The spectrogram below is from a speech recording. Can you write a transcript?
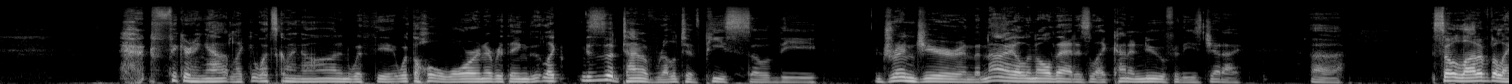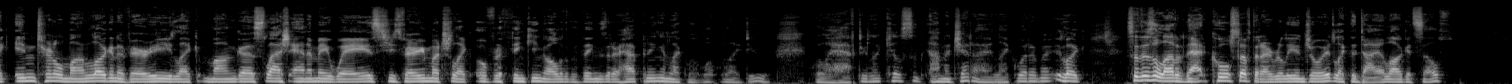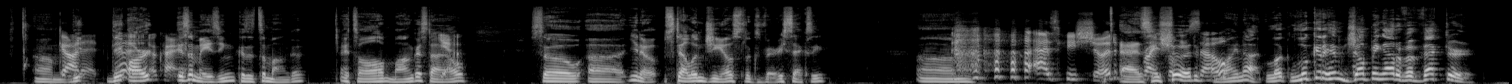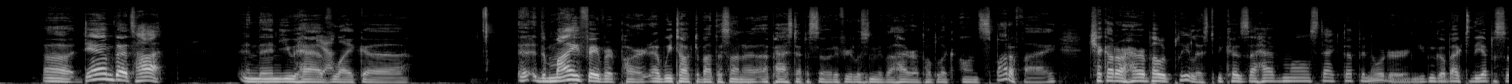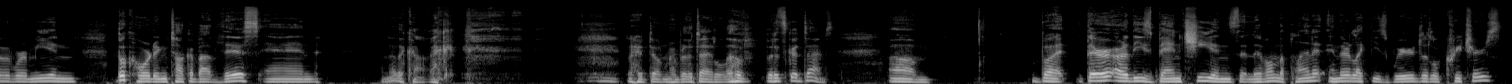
figuring out like what's going on and with the with the whole war and everything like this is a time of relative peace so the Drengir and the Nihil and all that is like kind of new for these Jedi Uh, so a lot of the like internal monologue in a very like manga slash anime ways she's very much like overthinking all of the things that are happening and like well what will i do will i have to like kill some i'm a jedi like what am i like so there's a lot of that cool stuff that i really enjoyed like the dialogue itself Got the, it. the Good. art okay. is amazing because it's a manga it's all manga style Yeah. so uh you know stellan gios looks very sexy as he should. as he should. So. Why not? Look, look at him jumping out of a vector. Uh, damn, that's hot. And then you have Yeah. like uh, uh, the my favorite part. Uh, we talked about this on a, a past episode. If you're listening to the High Republic on Spotify, check out our High Republic playlist because I have them all stacked up in order. And you can go back to the episode where me and Book Hoarding talk about this and another comic. that I don't remember the title of, but it's good times but there are these Bansheeans that live on the planet, and they're like these weird little creatures,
